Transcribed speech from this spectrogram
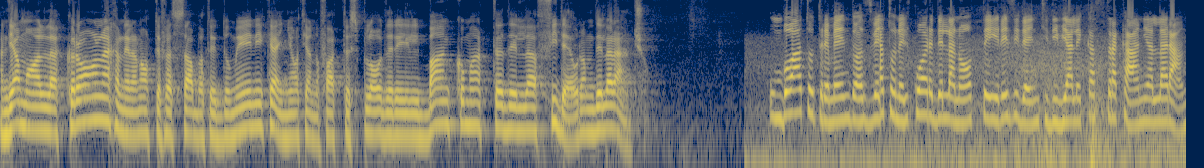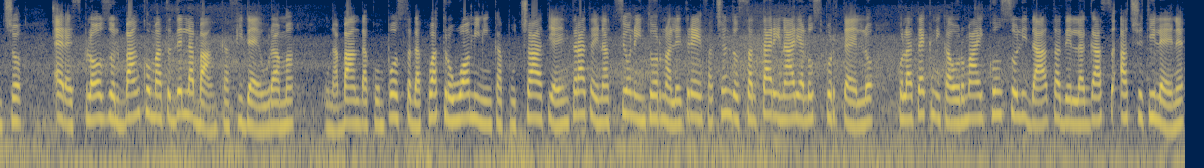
Andiamo alla cronaca, nella notte fra sabato e domenica ignoti hanno fatto esplodere il bancomat della Fideuram dell'Arancio. Un boato tremendo ha svegliato nel cuore della notte i residenti di Viale Castracani all'Arancio. Era esploso il bancomat della banca Fideuram. Una banda composta da quattro uomini incappucciati è entrata in azione intorno alle tre facendo saltare in aria lo sportello con la tecnica ormai consolidata del gas acetilene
